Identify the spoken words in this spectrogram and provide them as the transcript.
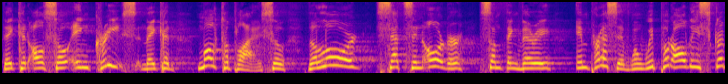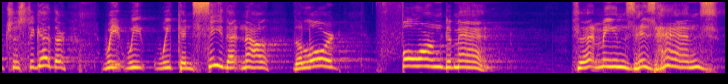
they could also increase and they could multiply. So the Lord sets in order something very impressive. When we put all these scriptures together, we, we, we can see that now the Lord formed man. So that means his hands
